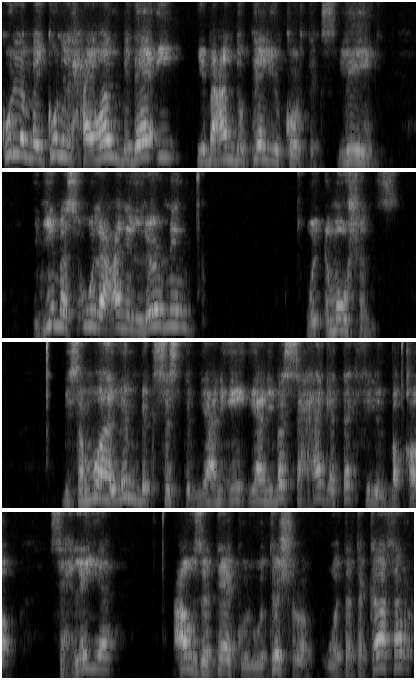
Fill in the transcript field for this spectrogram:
كل ما يكون الحيوان بدائي يبقى عنده paleocortex ليه؟ دي مسؤولة عن ال learning وال emotions بيسموها ال limbic system يعني إيه؟ يعني بس حاجة تكفي للبقاء. سحلية عاوزة تاكل وتشرب وتتكاثر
